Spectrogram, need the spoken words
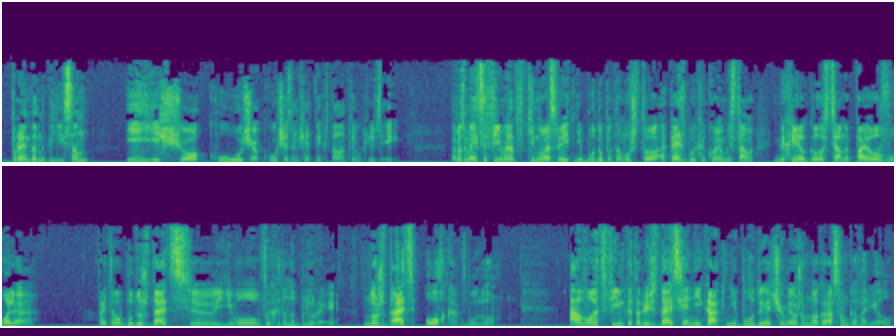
Брэндон Глисон и еще куча-куча замечательных талантливых людей. Разумеется, фильм этот в кино я смотреть не буду, потому что опять будет какой-нибудь там Михаил Галустян и Павел Воля, поэтому буду ждать э, его выхода на Blu-ray. Но ждать, ох, как буду. А вот фильм, который ждать я никак не буду, и о чем я уже много раз вам говорил.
